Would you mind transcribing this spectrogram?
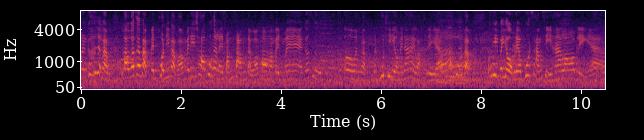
มันก็จะแบบเราก็จะแบบเป็นคนที่แบบว่าไม่ได้ชอบพูดอะไรซ้ำๆแต่ว่าพอมาเป็นแม่ก็คือเออมันแบบมันพูดทีเดียวไม่ได้ว่ะอะไรเงี้ยพูดแบบบางทีประโยคเดียวพูดซ้ำสี่ห้ารอบอะไรเงี้ยเอ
